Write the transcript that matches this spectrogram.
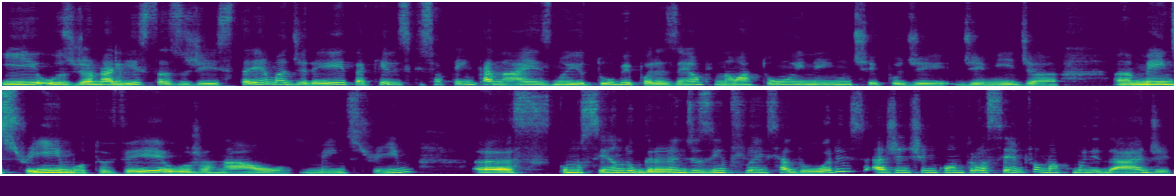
e os jornalistas de extrema direita, aqueles que só têm canais no YouTube, por exemplo, não atuam em nenhum tipo de, de mídia uh, mainstream, ou TV, ou jornal mainstream, uh, como sendo grandes influenciadores. A gente encontrou sempre uma comunidade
